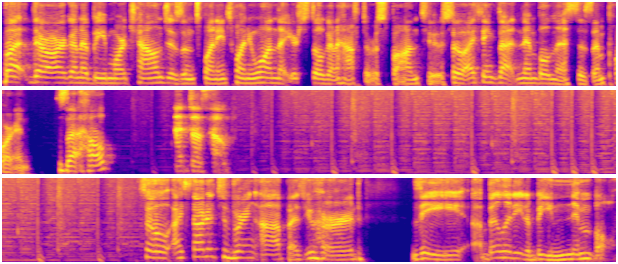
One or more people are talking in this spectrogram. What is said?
But there are going to be more challenges in 2021 that you're still going to have to respond to. So I think that nimbleness is important. Does that help? That does help. So I started to bring up, as you heard, the ability to be nimble,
